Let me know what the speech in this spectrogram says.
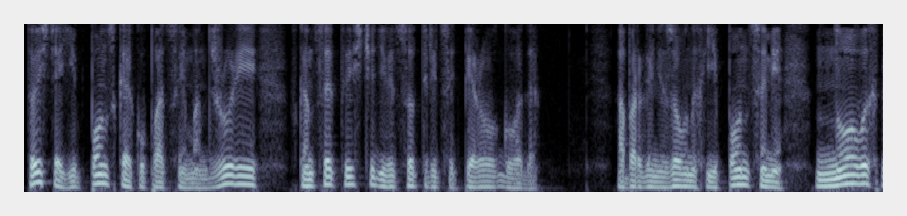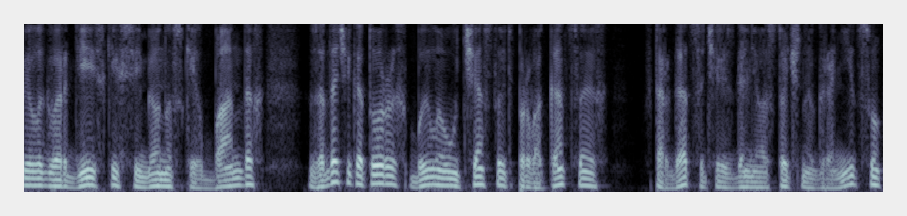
то есть о японской оккупации Манчжурии в конце 1931 года об организованных японцами новых белогвардейских семеновских бандах, задачей которых было участвовать в провокациях, вторгаться через дальневосточную границу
